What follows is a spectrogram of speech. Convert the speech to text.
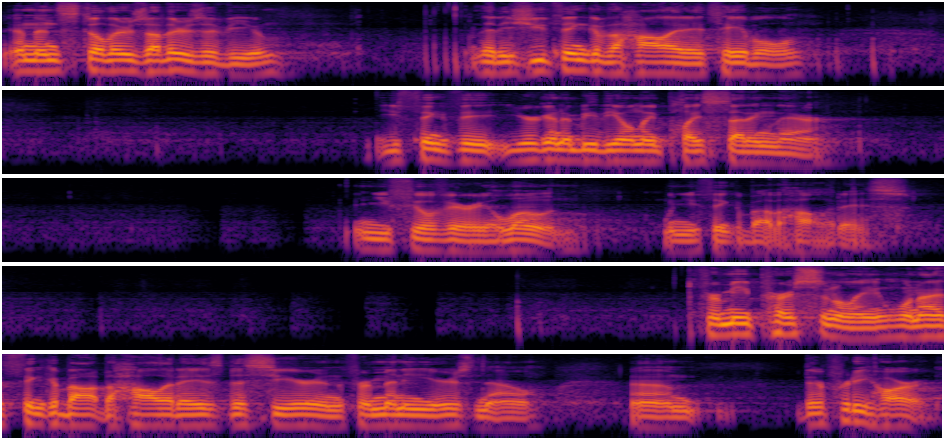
And then still, there's others of you that as you think of the holiday table, you think that you're going to be the only place setting there. And you feel very alone. when you think about the holidays? For me personally, when I think about the holidays this year and for many years now, um, they're pretty hard.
